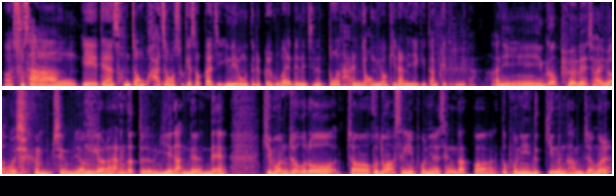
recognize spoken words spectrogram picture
어, 수상에 대한 선정 과정 속에서까지 이 내용들을 끌고 가야 되는지는 또 다른 영역이라는 얘기도 함께 드립니다. 아니 이거 표현의 자유하고 지금 지금 연결하는 것도 좀 이해가 안 되는데 기본적으로 저 고등학생이 본인의 생각과 또 본인이 느끼는 감정을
